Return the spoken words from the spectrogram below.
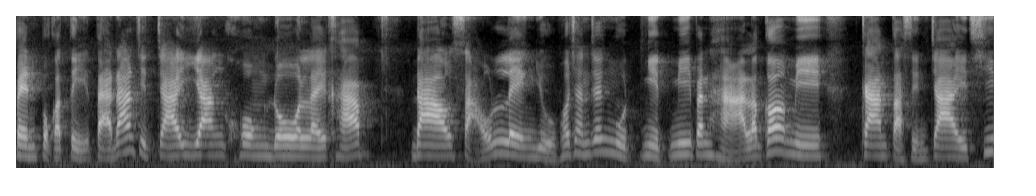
เป็นปกติ แต่ด้านจิตใจยังคงโดนอะไรครับ ดาวเสาเลงอยู่ เพราะฉะนั้นจะหงุดหงิดมีปัญหาแล้วก็มีการตัดสินใจที่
